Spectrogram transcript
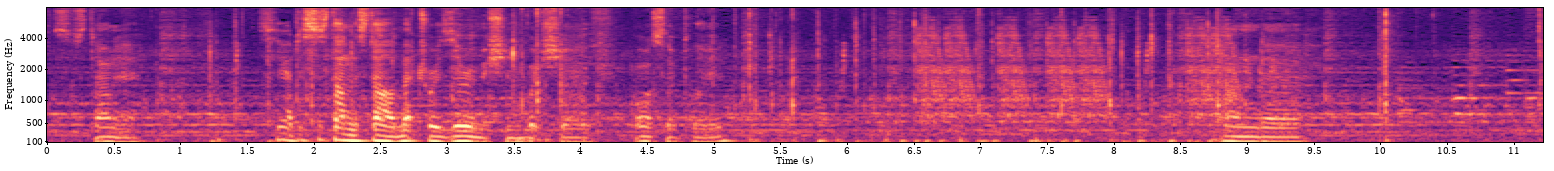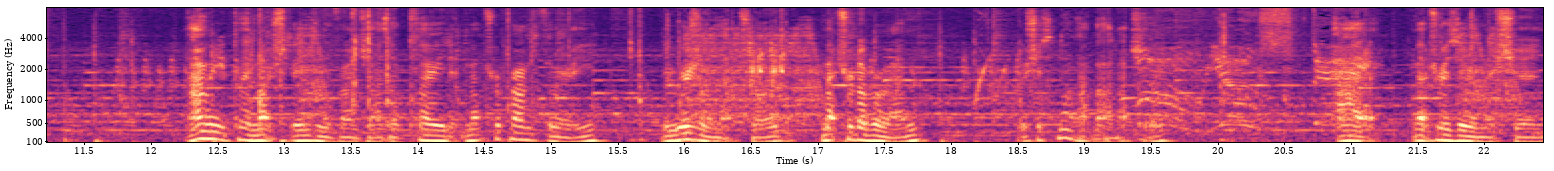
This is down here. So yeah, this is done the style of Metroid Zero Mission, which I've also played. And uh, I haven't really played much games in the franchise. I've played Metroid Prime 3, the original Metroid, Metro Double M, which is not that bad actually. Uh, Metroid Zero Mission,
